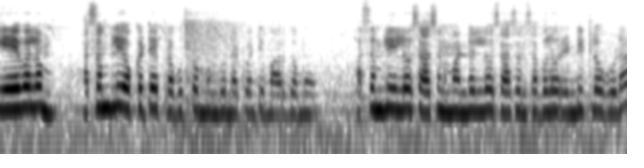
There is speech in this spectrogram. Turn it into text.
కేవలం అసెంబ్లీ ఒక్కటే ప్రభుత్వం ముందున్నటువంటి మార్గము. అసెంబ్లీలో శాసన మండలిలో శాసనసభలో రెండిట్లో కూడా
